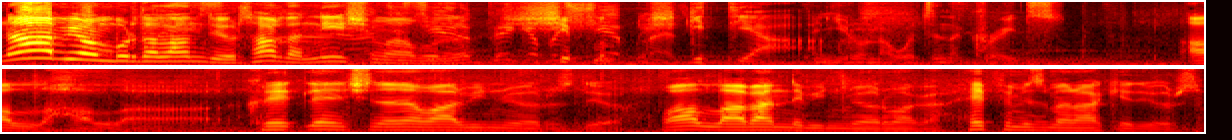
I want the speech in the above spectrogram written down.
Ne yapıyorsun burada lan diyoruz. Harbiden ne işin var burada? Shipment'mış. Git ya. Allah Allah. Crate'lerin içinde ne var bilmiyoruz diyor. Vallahi ben de bilmiyorum aga. Hepimiz merak ediyoruz.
